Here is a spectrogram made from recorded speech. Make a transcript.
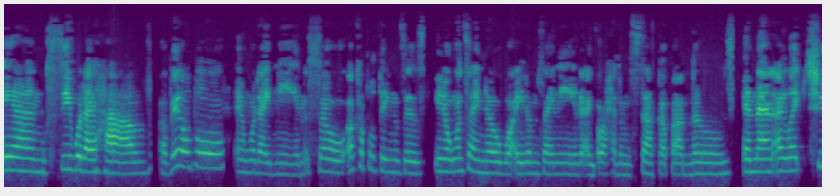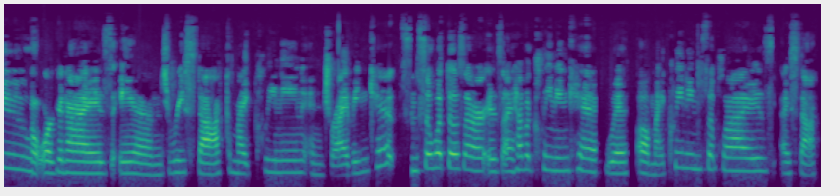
and see what I have available and what I need. So a couple things is, you know, once I know what items I need, I go ahead and stock up on those. And then I like to organize and restock my cleaning and driving kits. And so what those are is I have a cleaning kit with all my cleaning supplies. I stock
